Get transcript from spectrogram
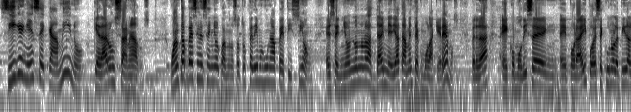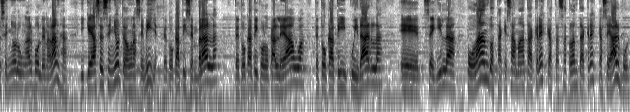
siguen ese camino, quedaron sanados. ¿Cuántas veces el Señor, cuando nosotros pedimos una petición, el Señor no nos las da inmediatamente como la queremos? ¿Verdad? Eh, como dicen eh, por ahí, puede ser que uno le pida al Señor un árbol de naranja y ¿qué hace el Señor? Te da una semilla. Te toca a ti sembrarla, te toca a ti colocarle agua, te toca a ti cuidarla, eh, seguirla podando hasta que esa mata crezca, hasta esa planta crezca, ese árbol,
